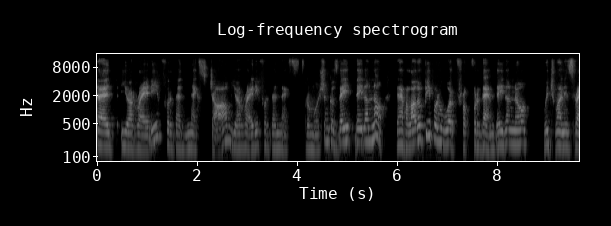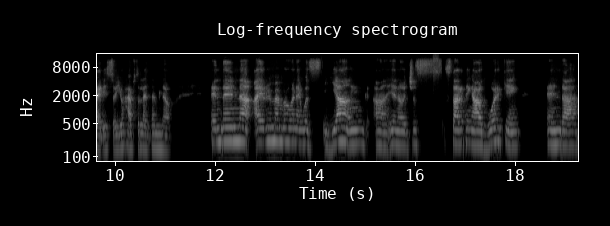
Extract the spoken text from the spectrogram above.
that you're ready for the next job you're ready for the next promotion because they they don't know. They have a lot of people who work for, for them. They don't know which one is ready so you have to let them know. And then uh, i remember when i was young uh, you know just starting out working and uh,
